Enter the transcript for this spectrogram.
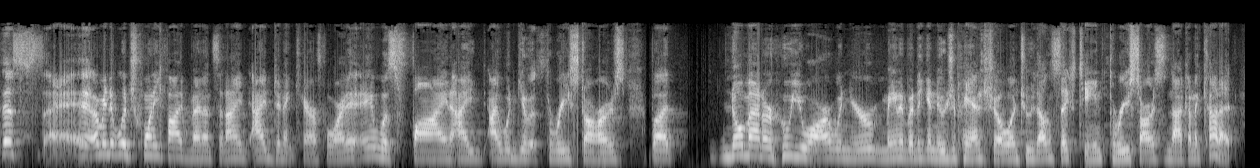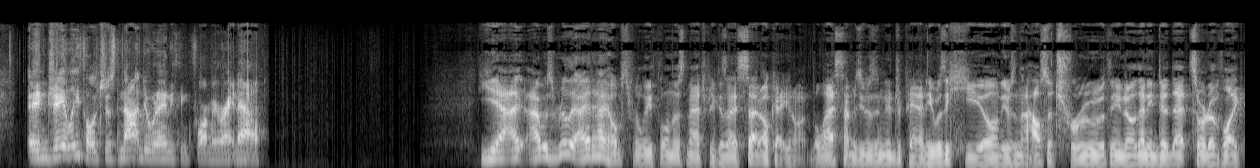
this, uh, I mean, it went 25 minutes, and I, I didn't care for it. it. It was fine. I, I would give it three stars, but no matter who you are, when you're main eventing a New Japan show in 2016, three stars is not going to cut it. And Jay Lethal is just not doing anything for me right now. Yeah, I, I, was really I had high hopes for Lethal in this match because I said, okay, you know, the last times he was in New Japan, he was a heel and he was in the House of Truth, and you know, then he did that sort of like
